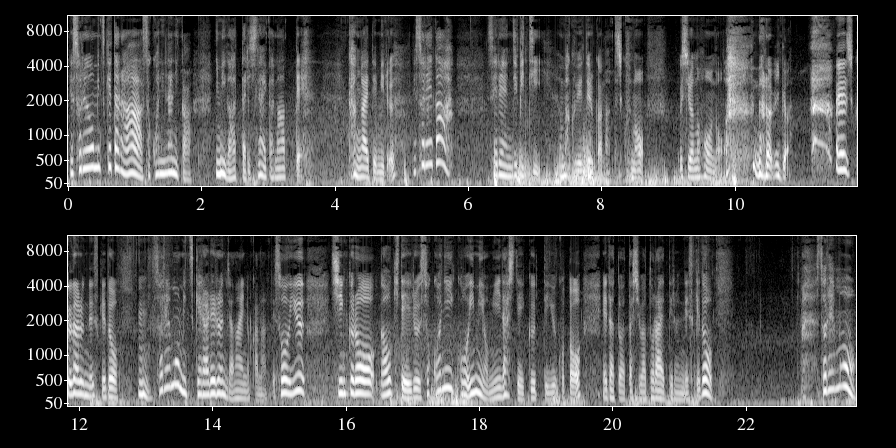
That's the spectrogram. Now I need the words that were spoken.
でそれを見つけたらそこに何か意味があったりしないかなって考えてみる。でそれがセレンディビティ。うまく言えてるかな？私この後ろの方の 並びが怪しくなるんですけど、うん、それも見つけられるんじゃないのかなって、そういうシンクロが起きている、そこにこう意味を見出していくっていうことだと私は捉えてるんですけど、それも、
